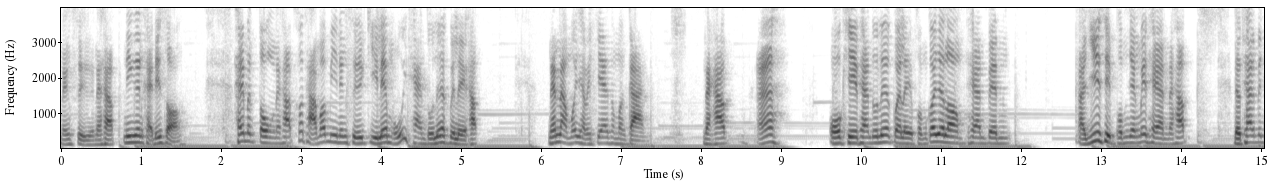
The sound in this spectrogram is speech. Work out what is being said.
หนังสือนะครับ นี่เงื่อนไขที่ 2 ให้มันตรงนะครับเขาถามว่ามีหนังสือกี่เล่มอุ้ยแทนตัวเลือกไปเลยครับ แนะนำว่าอย่าไปแก้สมการนะครับอะโอเค แทนตัวเลือกไปเลย ผมก็จะลองแทนเป็นอะยี่สิบผมยังไม่แทนนะครับ เดี๋ยวแทนเป็น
